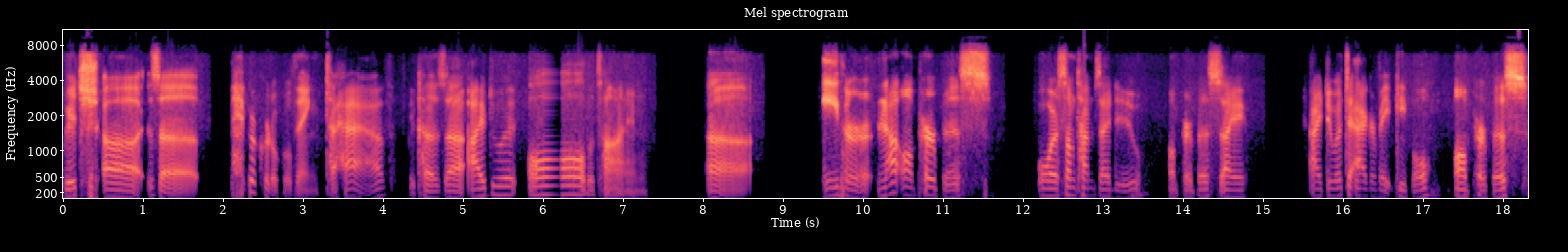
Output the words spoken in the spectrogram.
which uh is a hypocritical thing to have because uh, I do it all the time. Uh, either not on purpose, or sometimes I do on purpose. I I do it to aggravate people on purpose.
